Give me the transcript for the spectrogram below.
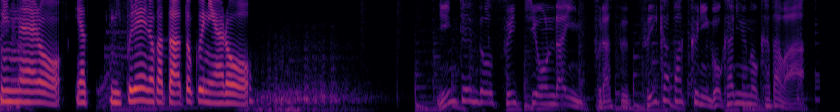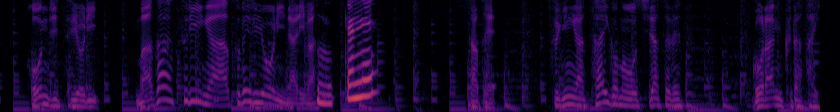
みんなやろう。や未プレイの方は特にやろう。任天堂スイッチオンラインプラス追加パックにご加入の方は本日よりマザー3が遊べるようになります。言ったね。さて次が最後のお知らせです。ご覧ください。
